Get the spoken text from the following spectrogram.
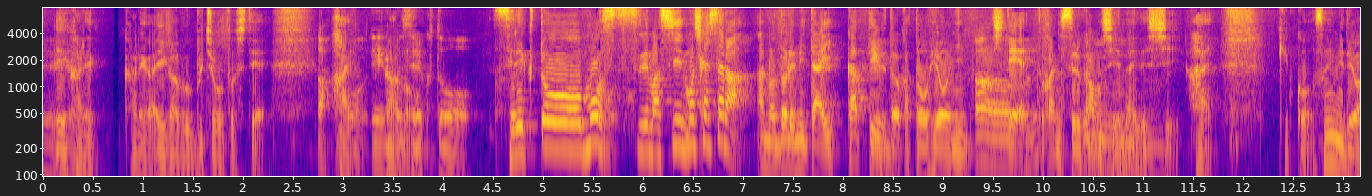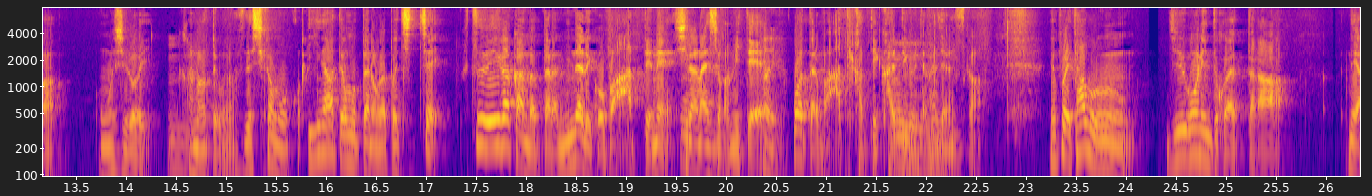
えー彼、彼が映画部部長として、あ、はい映画のセレクトを。セレクトもしますし、もしかしたら、あの、どれ見たいかっていうとか、投票にしてとかにするかもしれないですし、はい。結構、そういう意味では面白いかなって思います。で、しかも、いいなって思ったのが、やっぱりちっちゃい、普通映画館だったらみんなでこう、バーってね、知らない人が見て、はい終わったらバーって買って帰ってくるみたいな感じじゃないですか。やっぱり多分、15人とかやったら、ね、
